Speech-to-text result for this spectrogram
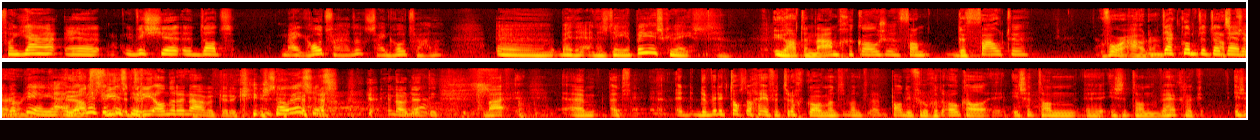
van ja, eh, wist je eh, dat mijn grootvader, zijn grootvader, eh, bij de NSDAP is geweest. U had een naam gekozen van de foute voorouder. Daar komt het uiteindelijk op neer. Ja, en u had vier, dus niet. drie andere namen kunnen kiezen. Zo is het. nou, net die. Maar ehm, het, daar wil ik toch nog even terugkomen. Want, want Paul die vroeg het ook al. Is het dan, eh, is het dan werkelijk... Is,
